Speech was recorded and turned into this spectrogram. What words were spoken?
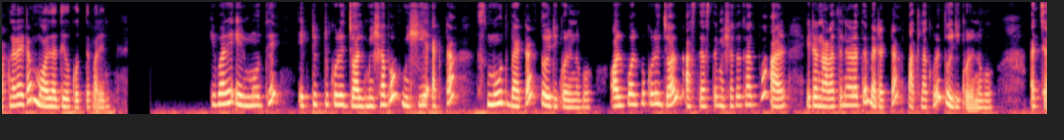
আপনারা এটা ময়দা দিয়েও করতে পারেন। এবারে এর মধ্যে একটু একটু করে জল মেশাবো, মিশিয়ে একটা স্মুথ ব্যাটার তৈরি করে নেব। অল্প অল্প করে জল আস্তে আস্তে মেশাতে থাকব আর এটা নাড়াতে নাড়াতে ব্যাটারটা পাতলা করে তৈরি করে নেব। আচ্ছা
